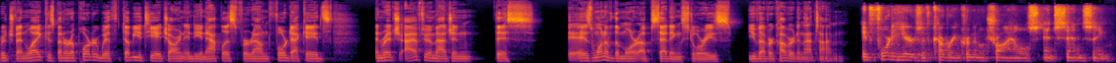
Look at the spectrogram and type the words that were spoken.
Rich Van Wyk has been a reporter with WTHR in Indianapolis for around four decades. And Rich, I have to imagine this is one of the more upsetting stories you've ever covered in that time in 40 years of covering criminal trials and sentencing,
